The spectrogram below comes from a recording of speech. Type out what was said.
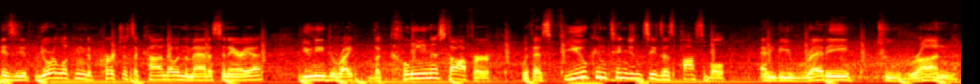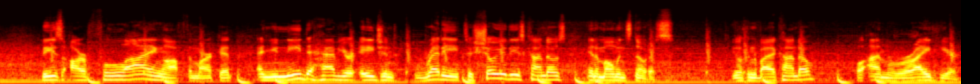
is if you're looking to purchase a condo in the Madison area, you need to write the cleanest offer with as few contingencies as possible and be ready to run. These are flying off the market, and you need to have your agent ready to show you these condos in a moment's notice. You looking to buy a condo? Well, I'm right here.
